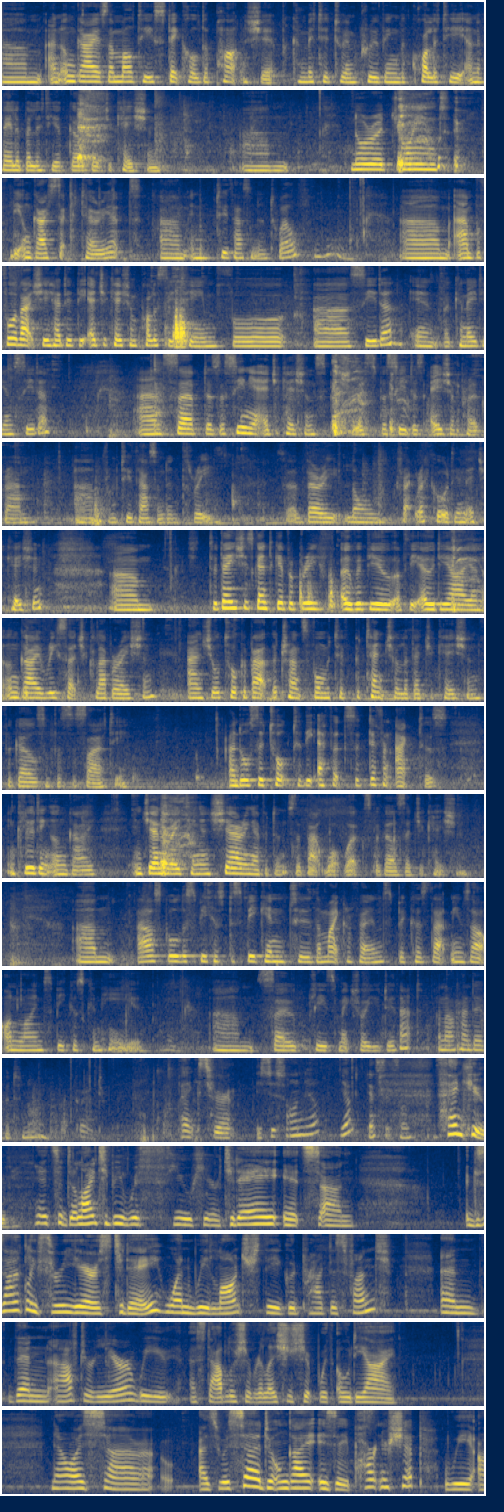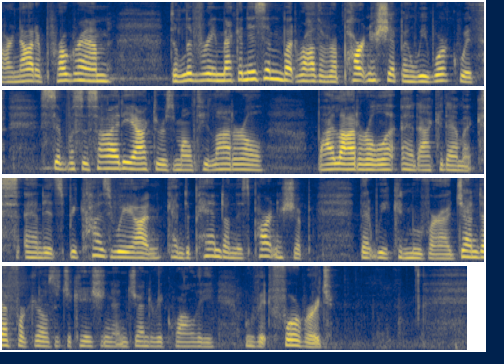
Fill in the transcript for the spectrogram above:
Um, and UNGEI is a multi stakeholder partnership committed to improving the quality and availability of girls' education. Um, Nora joined the UNGEI Secretariat um, in 2012. Um, and before that, she headed the education policy team for uh, CIDA, in the Canadian CIDA, and served as a senior education specialist for CIDA's Asia program um, from 2003. So, a very long track record in education. Um, today, she's going to give a brief overview of the ODI and UNGEI research collaboration, and she'll talk about the transformative potential of education for girls and for society, and also talk to the efforts of different actors, including UNGEI, in generating and sharing evidence about what works for girls' education. Um, I ask all the speakers to speak into the microphones because that means our online speakers can hear you. Um, so please make sure you do that, and I'll hand over to Nora. Great. Thanks for. Is this on now? Yep. Yes, it's on. Thank you. It's a delight to be with you here today. It's um, exactly three years today when we launched the Good Practice Fund, and then after a year, we established a relationship with ODI. Now, as, uh, as was said, UNGEI is a partnership. We are not a program delivery mechanism, but rather a partnership, and we work with civil society actors, multilateral, bilateral, and academics. And it's because we on, can depend on this partnership that we can move our agenda for girls' education and gender equality, move it forward.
